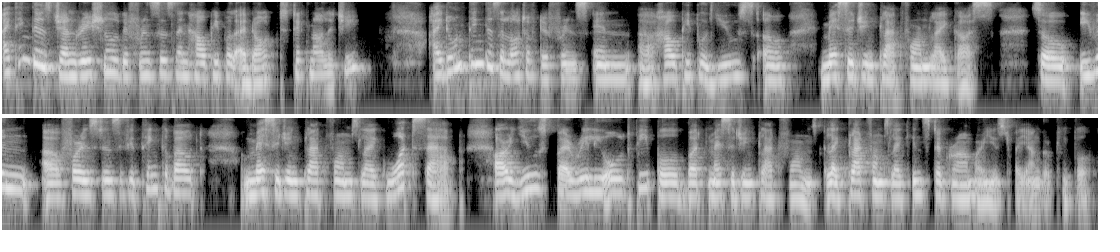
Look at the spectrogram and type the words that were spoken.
I think there's generational differences in how people adopt technology. I don't think there's a lot of difference in uh, how people use a messaging platform like us. So, even uh, for instance, if you think about messaging platforms like WhatsApp, are used by really old people, but messaging platforms like platforms like Instagram are used by younger people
